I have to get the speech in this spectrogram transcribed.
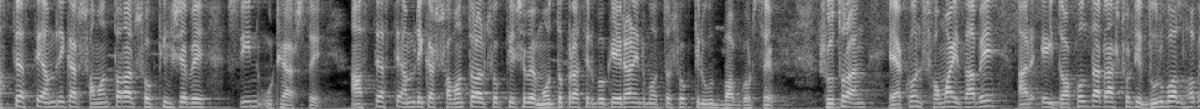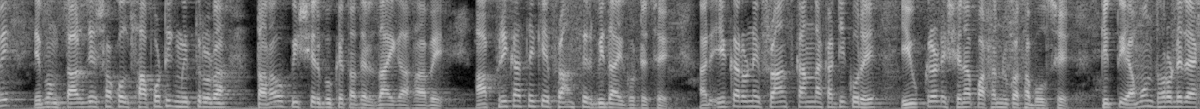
আস্তে আস্তে আমেরিকার সমান্তরাল শক্তি হিসেবে চীন উঠে আসছে। আস্তে আস্তে আমেরিকার সমান্তরাল শক্তি হিসেবে মধ্যপ্রাচ্যের বুকে ইরানের মতো শক্তির উদ্ভব ঘটছে। সুতরাং এখন সময় যাবে আর এই দখলদার রাষ্ট্রটি দুর্বল হবে এবং তার যে সকল সাপোর্টিং মিত্ররা, তারাও বিশ্বের বুকে তাদের জায়গা হারাবে। আফ্রিকা থেকে ফ্রান্সের বিদায় ঘটেছে। আর এ কারণে ফ্রান্স কান্নাকাটি করে ইউক্রেনে সেনা পাঠানোর কথা বলছে। কিন্তু এমন ধরনের এক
